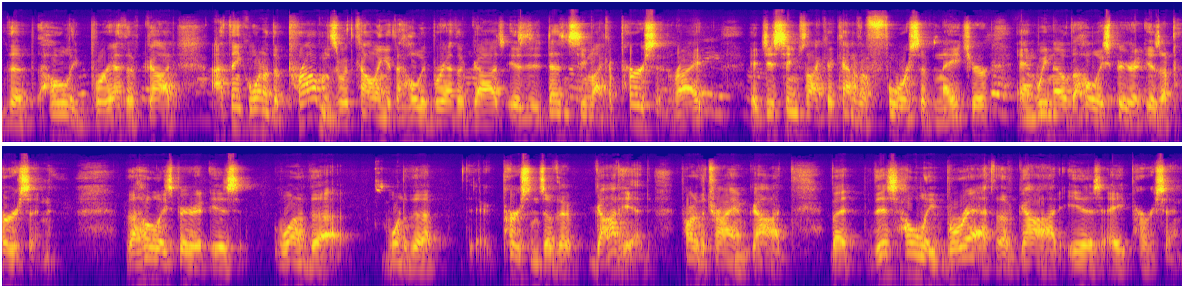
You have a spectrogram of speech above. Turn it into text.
The holy breath of God. I think one of the problems with calling it the holy breath of God is it doesn't seem like a person, right? It just seems like a kind of a force of nature, and we know the Holy Spirit is a person. The Holy Spirit is one of the one of the persons of the Godhead, part of the triune God. But this holy breath of God is a person.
